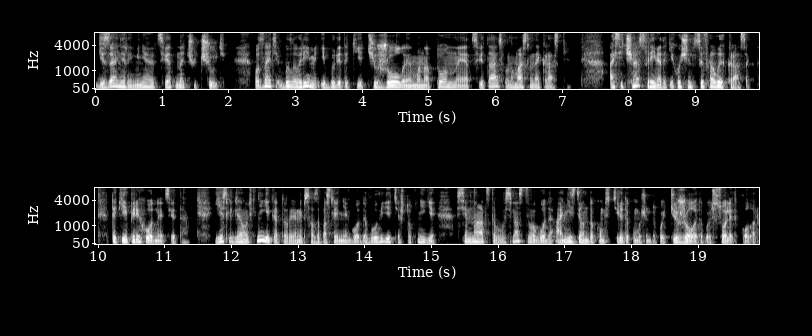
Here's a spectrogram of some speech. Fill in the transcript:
дизайнеры меняют цвет на чуть-чуть. Вот знаете, было время, и были такие тяжелые, монотонные цвета, словно масляной краски. А сейчас время таких очень цифровых красок, такие переходные цвета. Если глянуть книги, которые я написал за последние годы, вы увидите, что книги 17-18 года, они сделаны в таком стиле, таком очень такой тяжелый, такой solid color.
